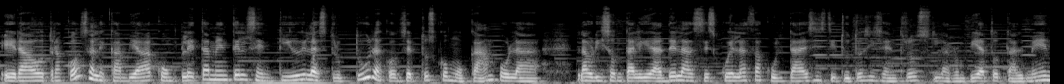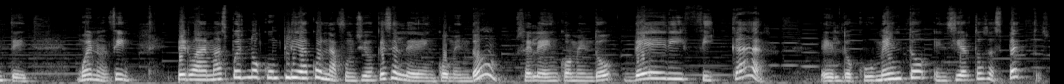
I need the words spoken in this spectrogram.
era otra cosa, le cambiaba completamente el sentido y la estructura, conceptos como campo, la, la, horizontalidad de las escuelas, facultades, institutos y centros la rompía totalmente, bueno, en fin, pero además pues no cumplía con la función que se le encomendó, se le encomendó verificar el documento en ciertos aspectos.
